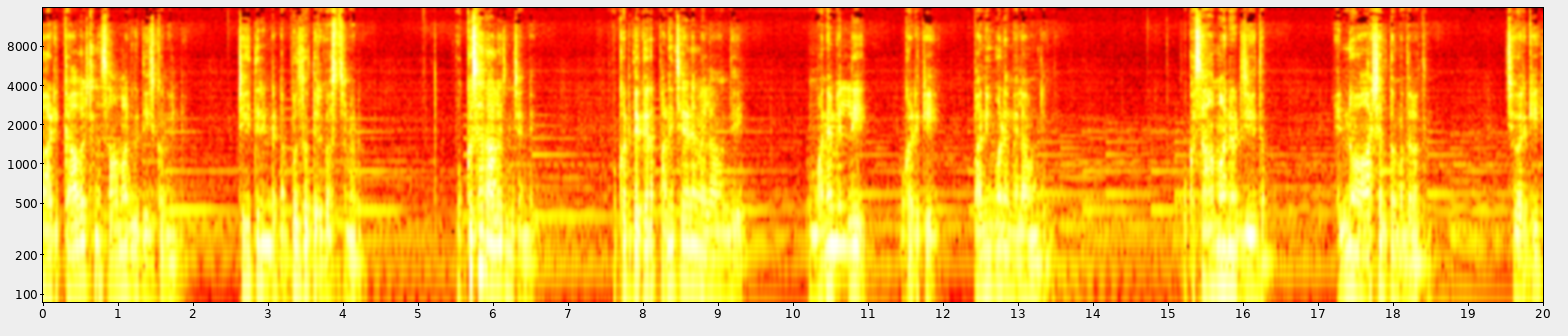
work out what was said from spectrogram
వాడికి కావలసిన సామాగ్రి తీసుకొని వెళ్ళి చేతి నిండా డబ్బులతో తిరిగి వస్తున్నాడు. ఒక్కసారి ఆలోచించండి. ఒకటి దగ్గర పని చేయడం ఎలా ఉంది? మనం వెళ్ళి ఒకడికి పని ఇవ్వడం ఎలా ఉంటుంది? ఒక సామాన్యుడి జీవితం ఎన్నో ఆశలతో మొదలవుతుంది. చివరికి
